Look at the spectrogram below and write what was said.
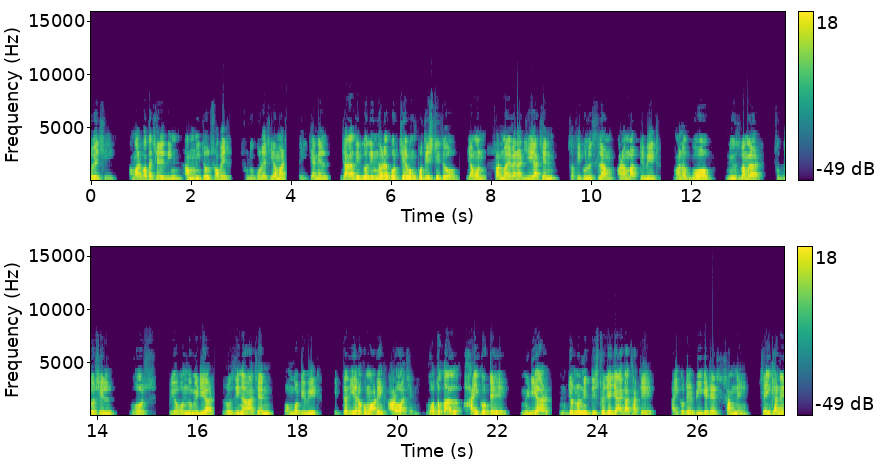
রয়েছি, আমার কথা ছেড়ে দিন। আমি তো সবে শুরু করেছি আমার এই চ্যানেল। যারা দীর্ঘদিন ধরে করছে এবং প্রতিষ্ঠিত, যেমন সন্ময় ব্যানার্জি আছেন শফিকুল ইসলাম, আরামবাগ টিভির, মানব গুহ, নিউজ বাংলার, শুদ্ধশীল ঘোষ, প্রিয়বন্ধু মিডিয়ার, রোজিনা আছেন, বঙ্গ টিভির ইত্যাদি এরকম অনেক আরও আছেন। গতকাল হাইকোর্টে মিডিয়ার জন্য নির্দিষ্ট যে জায়গা থাকে, হাইকোর্টের বি গেটের সামনে, সেইখানে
